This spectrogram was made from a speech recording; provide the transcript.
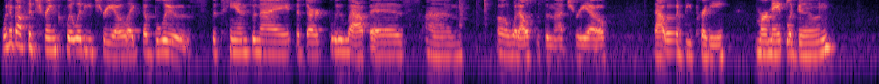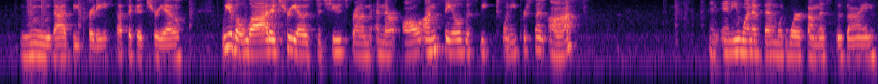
What about the Tranquility Trio, like the blues, the Tanzanite, the dark blue lapis? Um, oh, what else is in that trio? That would be pretty. Mermaid Lagoon. Ooh, that'd be pretty. That's a good trio. We have a lot of trios to choose from, and they're all on sale this week, 20% off. And any one of them would work on this design.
